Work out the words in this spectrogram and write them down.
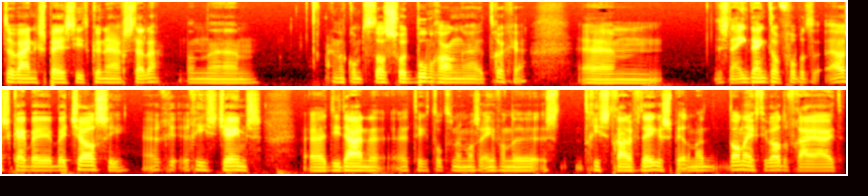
Te weinig spelers die het kunnen herstellen. Dan, ehm, en dan komt het als een soort boemerang terug. Hè. Ehm, dus nee, ik denk dat bijvoorbeeld, eh, als je kijkt bij, bij Chelsea, Reece James, eh, die daar de, eh, tegen Tottenham als een van de drie centrale verdedigers speelde. Maar dan heeft hij wel de vrijheid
